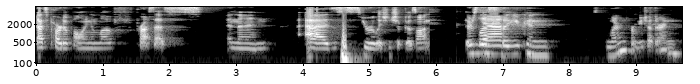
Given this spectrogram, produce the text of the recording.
that's part of falling in love process. And then as your relationship goes on, there's less yeah. that you can learn from each other and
